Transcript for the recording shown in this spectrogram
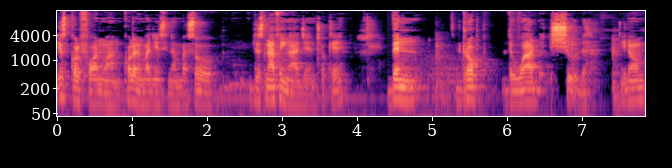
just call for one one. Call an emergency number. So there's nothing urgent. Okay, then drop the word should. You know,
